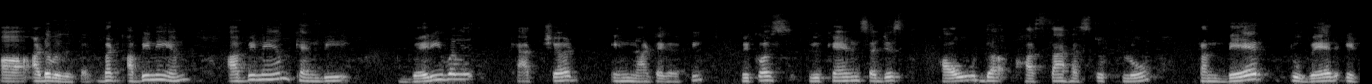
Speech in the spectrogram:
uh, Adavu But Abhinayam, Abhinayam can be very well captured in Natyagraphy because you can suggest how the hasta has to flow from there to where it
